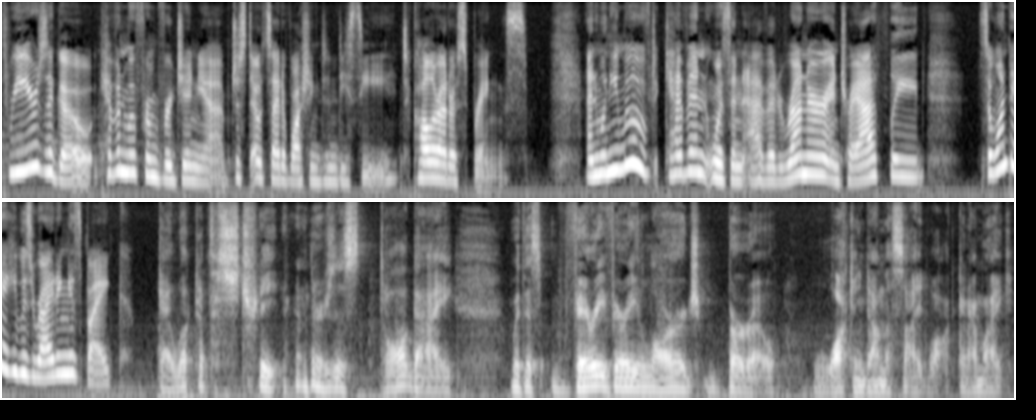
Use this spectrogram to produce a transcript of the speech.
Three years ago, Kevin moved from Virginia, just outside of Washington, D.C., to Colorado Springs. And when he moved, Kevin was an avid runner and triathlete. So one day he was riding his bike. I looked up the street and there's this tall guy with this very, very large burro walking down the sidewalk. And I'm like,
